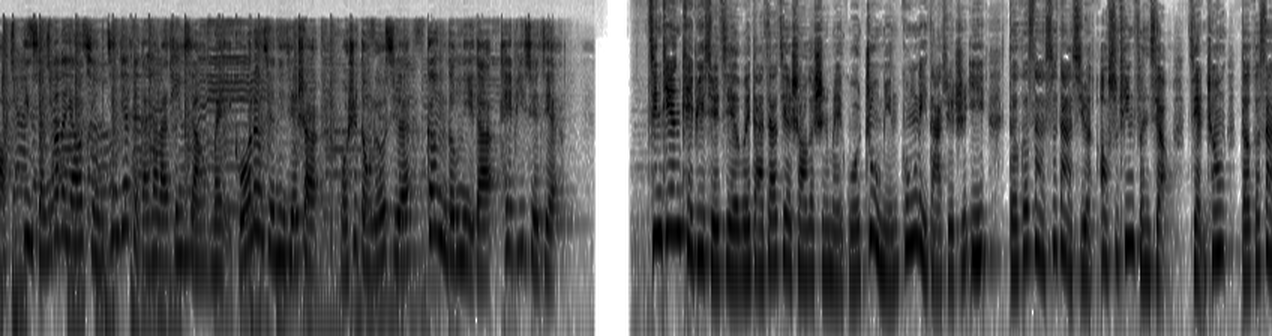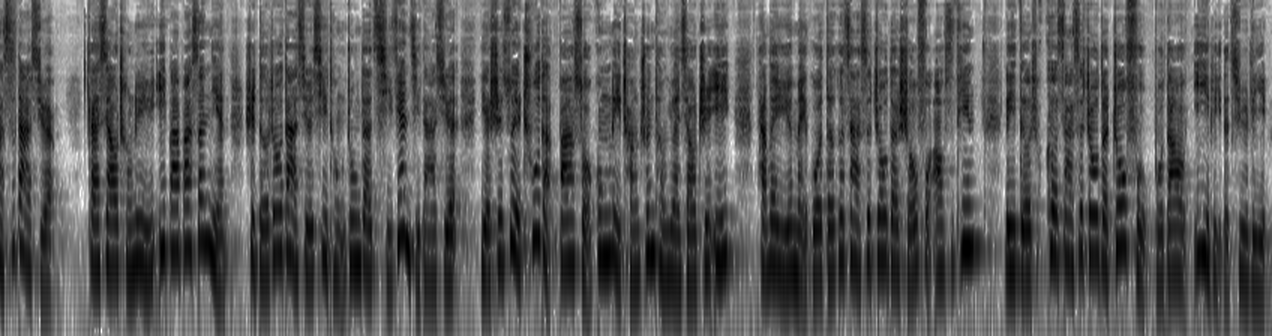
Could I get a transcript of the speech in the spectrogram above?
好，应翔哥的邀请，今天给大家来分享美国留学那些事儿。我是懂留学更懂你的 KP 学姐。今天 KP 学姐为大家介绍的是美国著名公立大学之一——德克萨斯大学奥斯汀分校，简称德克萨斯大学。该校成立于1883年，是德州大学系统中的旗舰级大学，也是最初的八所公立常春藤院校之一。它位于美国德克萨斯州的首府奥斯汀，离德克萨斯州的州府不到一里的距离。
